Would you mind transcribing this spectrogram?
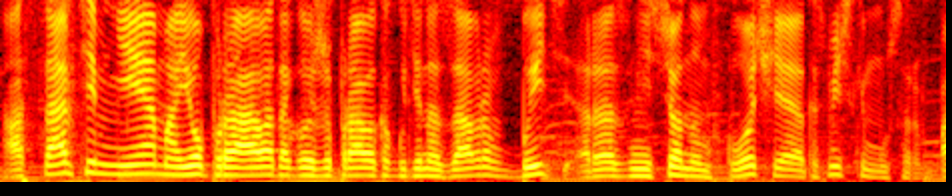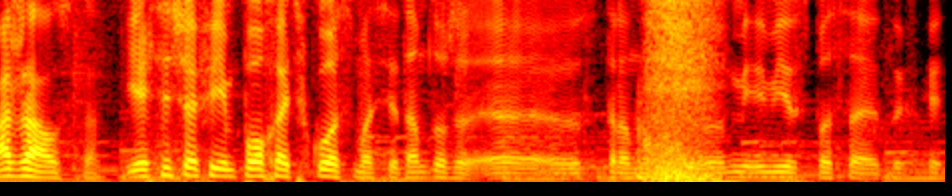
Оставьте мне мое право, такое же право, как у динозавров, быть разнесенным в клочья космическим мусором. Пожалуйста. Есть еще фильм «Похоть в космосе», там тоже э, страну, э, ми- мир спасают, так сказать.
